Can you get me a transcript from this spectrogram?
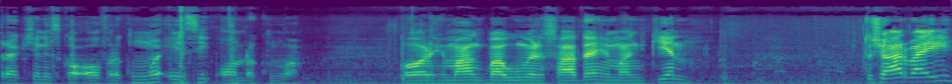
ट्रैक्शन इसका ऑफ़ रखूँगा एसी ऑन रखूँगा। और हिमांक बाबू मेरे साथ है हिमांकियन तुषार भाई।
